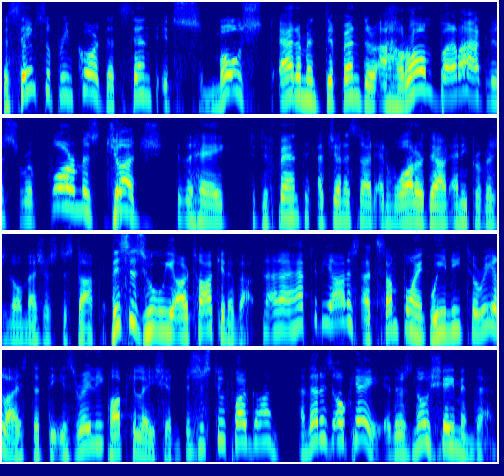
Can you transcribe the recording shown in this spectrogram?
The same Supreme Court that sent its most adamant defender, Aharon Barak, this reformist judge, to The Hague to defend a genocide and water down any provisional measures to stop it. This is who we are talking about. And I have to be honest, at some point, we need to realize that the Israeli population is just too far gone. And that is okay. There's no shame in that.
